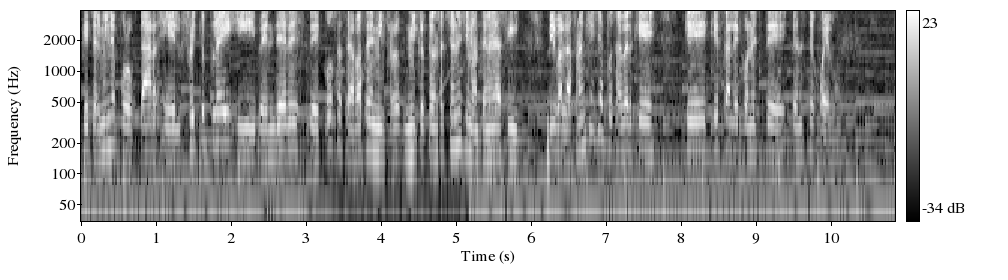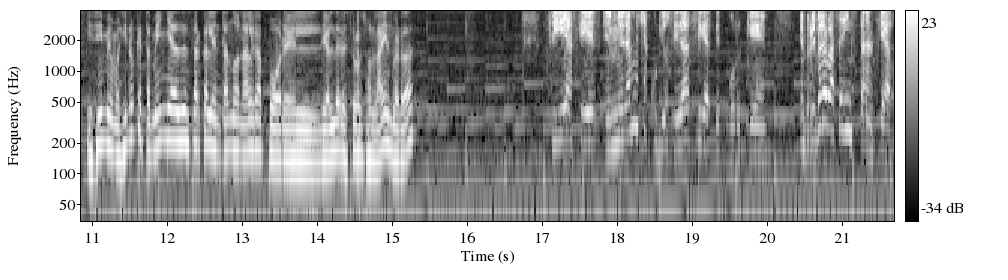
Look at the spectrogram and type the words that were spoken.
que termine por optar el free to play y vender este cosas a base de microtransacciones y mantener así viva la franquicia, pues a ver qué, qué, qué sale con este, con este juego. Y sí, me imagino que también ya es de estar calentando nalga por el The Elder Scrolls Online, ¿verdad? Sí, así es. Eh, me da mucha curiosidad, fíjate, porque en primera va a ser instanciado.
